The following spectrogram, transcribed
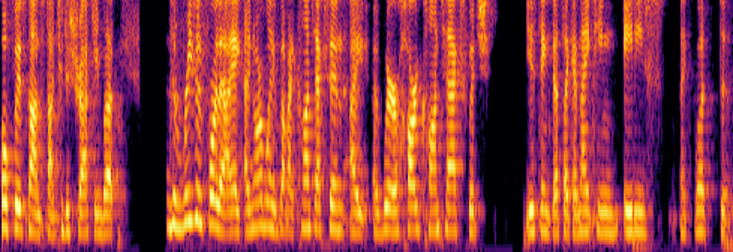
hopefully it's not. It's not too distracting. But the reason for that, I, I normally have got my contacts in. I, I, wear hard contacts, which you think that's like a 1980s like what the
